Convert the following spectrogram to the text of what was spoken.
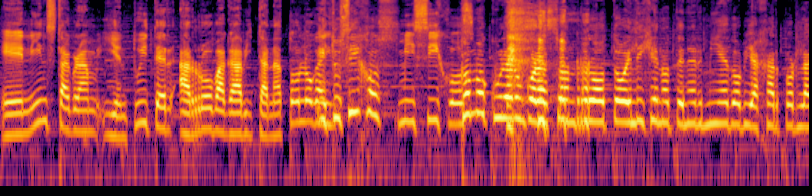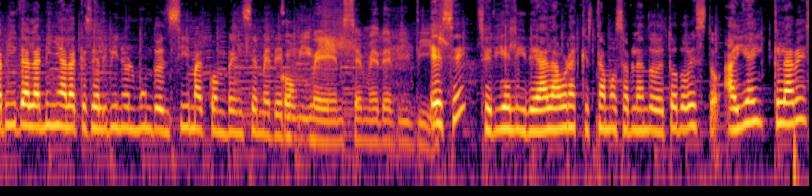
en Instagram y en Twitter, arroba Gaby Tanatóloga. ¿Y tus hijos? Mis hijos. ¿Cómo curar un corazón roto? Elige no tener miedo, viajar por la vida, la niña a la que se le vino el mundo encima, convénceme de vivir. Convénceme de vivir. Ese sería el ideal ahora que estamos hablando de todo esto. Ahí hay claves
